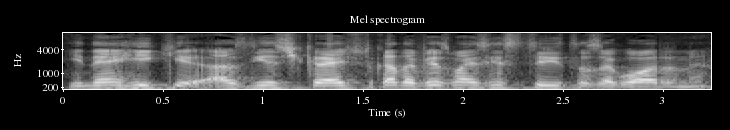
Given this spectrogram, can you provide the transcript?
E, né, Henrique, as linhas de crédito cada vez mais restritas agora, né?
